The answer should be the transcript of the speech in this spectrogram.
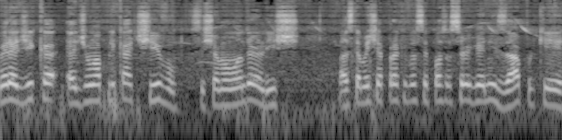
Primeira dica é de um aplicativo que se chama Wanderlist. Basicamente é para que você possa se organizar, porque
